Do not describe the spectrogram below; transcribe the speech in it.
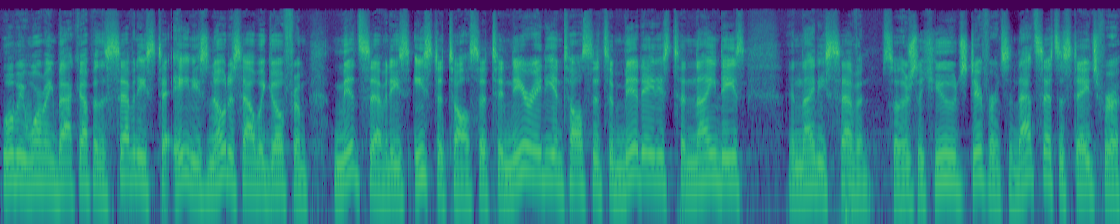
we'll be warming back up in the 70s to 80s. Notice how we go from mid 70s east of Tulsa to near 80 in Tulsa to mid 80s to 90s in 97. So there's a huge difference, and that sets the stage for a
